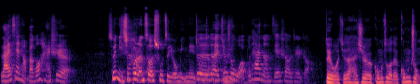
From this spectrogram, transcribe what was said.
来现场办公还是。所以你是不能做数字游民那种的，对对对，就是我不太能接受这种。对，我觉得还是工作的工种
